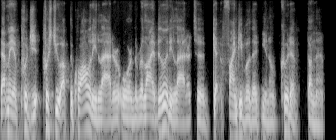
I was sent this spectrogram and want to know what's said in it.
that may have put you, pushed you up the quality ladder or the reliability ladder to get find people that, you know, could have done that.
